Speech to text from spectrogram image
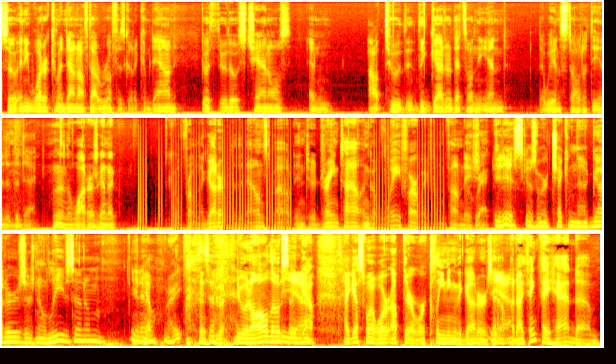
So any water coming down off that roof is going to come down, go through those channels, and out to the, the gutter that's on the end that we installed at the end of the deck. And then the water is going to go from the gutter downspout into a drain tile and go way far away from the foundation. Correct. It is because we're checking the gutters. There's no leaves in them, you know, right? So, doing, doing all those things. Yeah. Yeah. I guess when we're up there, we're cleaning the gutters Yeah. out. But I think they had um,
